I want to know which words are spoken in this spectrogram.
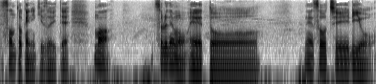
て、その時に気づいて、まあ、それでも、えっ、ー、と、ね、装置利用、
